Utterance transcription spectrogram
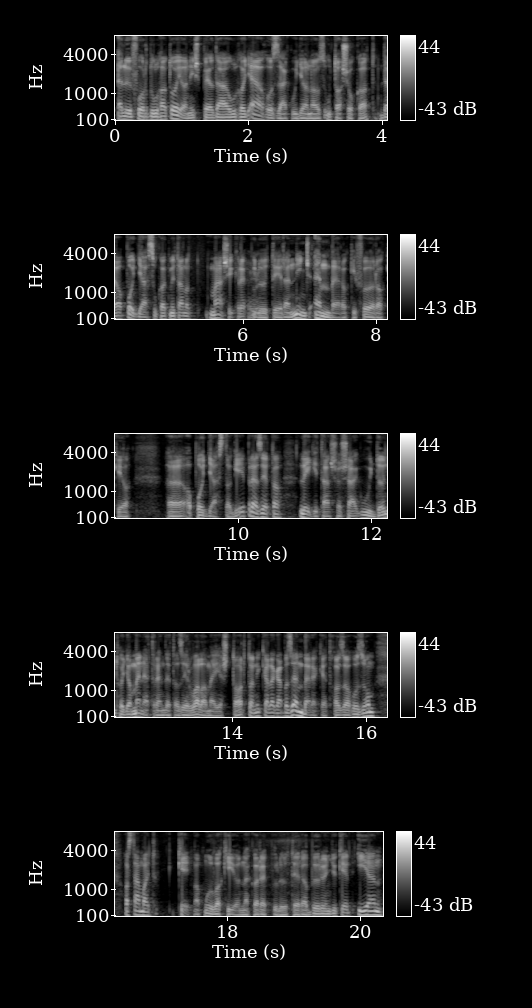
Előfordulhat olyan is például, hogy elhozzák ugyan az utasokat, de a podgyászukat, miután a másik repülőtéren nincs ember, aki fölrakja a podgyászt a gépre, ezért a légitársaság úgy dönt, hogy a menetrendet azért valamelyest tartani kell, legalább az embereket hazahozom, aztán majd két nap múlva kijönnek a repülőtérre a bőröngyükért. Ilyen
